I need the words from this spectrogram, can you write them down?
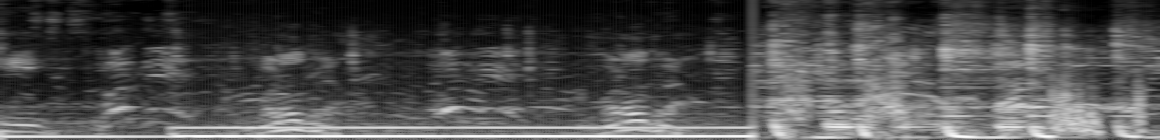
માછી વડોદરા. વડોદરા. Thank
